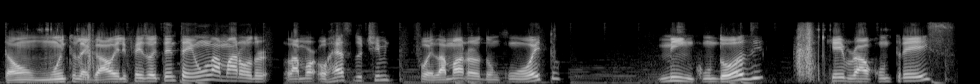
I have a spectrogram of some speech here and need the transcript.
Então, muito legal. Ele fez 81, Lamar Lamar, o resto do time foi Lamar Odom com 8, Min com 12, K. Brown com 3,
